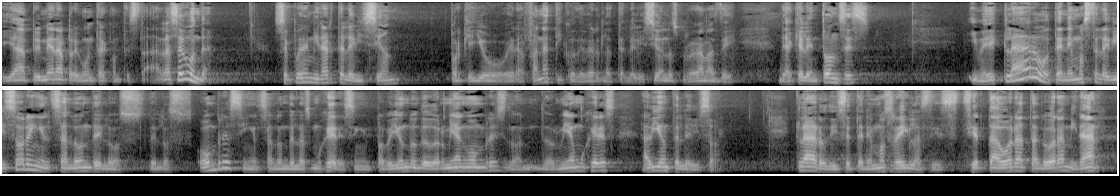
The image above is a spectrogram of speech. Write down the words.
Ya primera pregunta contestada. La segunda, ¿se puede mirar televisión? Porque yo era fanático de ver la televisión, los programas de, de aquel entonces. Y me dije, claro, tenemos televisor en el salón de los, de los hombres y en el salón de las mujeres. En el pabellón donde dormían hombres y donde dormían mujeres había un televisor. Claro, dice, tenemos reglas, de cierta hora, tal hora, mirar.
